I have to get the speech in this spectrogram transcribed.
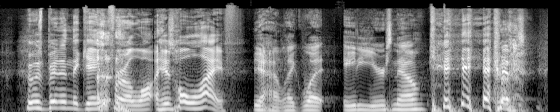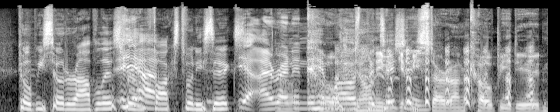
who's been in the game for a long his whole life. Yeah, like what, 80 years now? Kopi Sotiropulos from Yeah. Fox 26. Yeah, I ran Oh, into him while I was Don't even get me petitioning. started on Kopi, dude.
